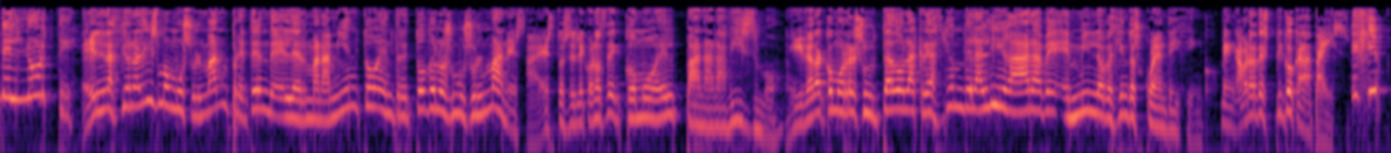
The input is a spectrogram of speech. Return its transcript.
del norte. El nacionalismo musulmán pretende el hermanamiento entre todos los musulmanes. A esto se le conoce como el panarabismo. Y dará como resultado la creación de la Liga Árabe en 1945. Venga, ahora te explico cada país. Egipto.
